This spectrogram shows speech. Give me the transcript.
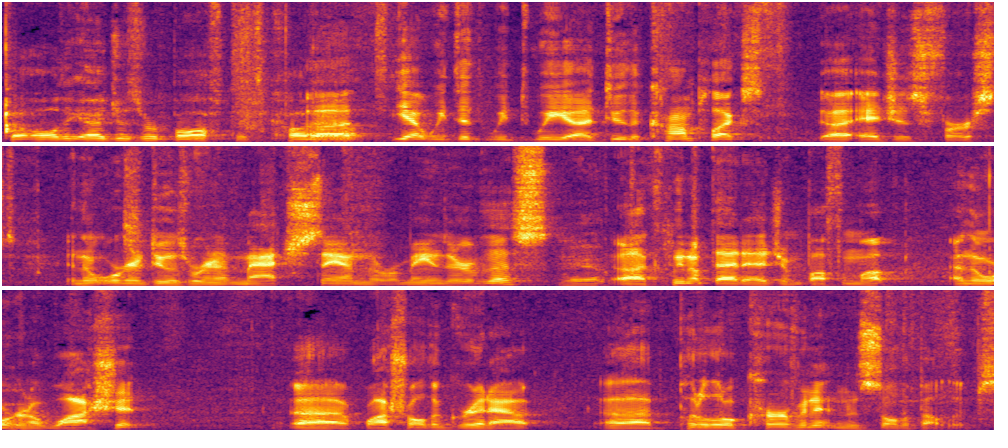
the- the- all the edges are buffed. It's cut Uh, out. yeah, we did. We, we uh, do the complex uh, edges first, and then what we're going to do is we're going to match sand the remainder of this, Yeah. uh, clean up that edge and buff them up, and then we're going to wash it, uh, wash all the grit out, uh, put a little curve in it, and install the belt loops.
